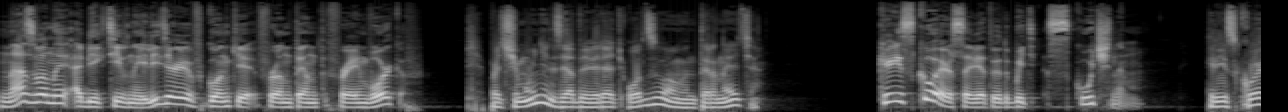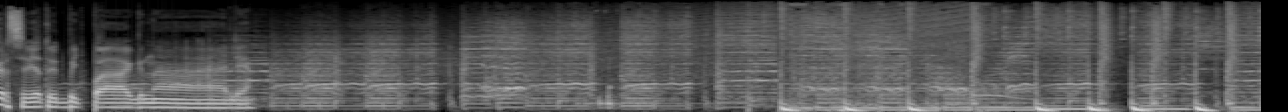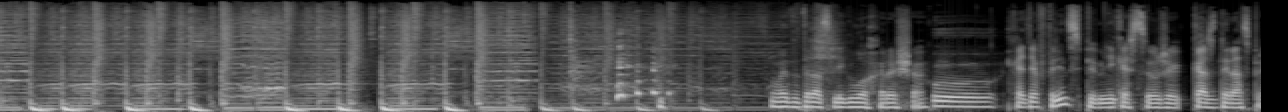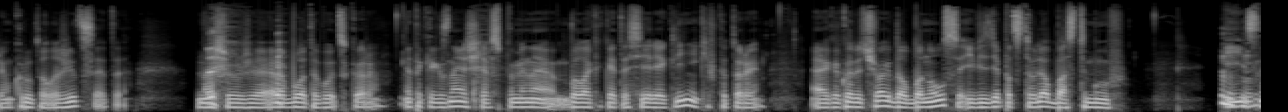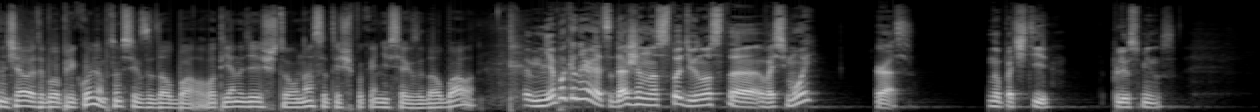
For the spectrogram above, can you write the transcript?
Названы объективные лидеры в гонке фронтенд фреймворков. Почему нельзя доверять отзывам в интернете? Крис Койер советует быть скучным. Крис Койер советует быть погнали. В этот раз легло хорошо. Хотя, в принципе, мне кажется, уже каждый раз прям круто ложится. Это наша уже работа будет скоро. Это как, знаешь, я вспоминаю, была какая-то серия клиники, в которой э, какой-то чувак долбанулся и везде подставлял Bust Move. И сначала это было прикольно, а потом всех задолбало. Вот я надеюсь, что у нас это еще пока не всех задолбало. Мне пока нравится, даже на 198 раз, ну почти, плюс-минус.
